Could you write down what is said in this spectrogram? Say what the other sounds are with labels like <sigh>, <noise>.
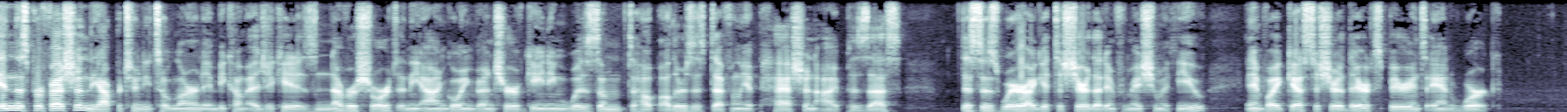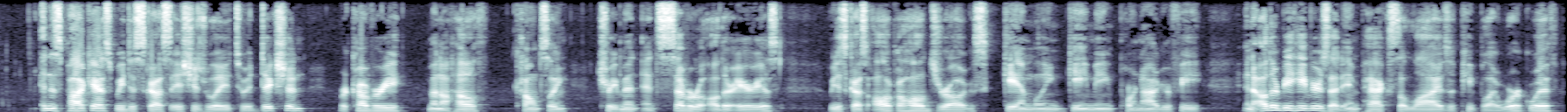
In this profession, the opportunity to learn and become educated is never short, and the ongoing venture of gaining wisdom to help others is definitely a passion I possess. This is where I get to share that information with you and invite guests to share their experience and work. In this podcast, we discuss issues related to addiction, recovery, mental health, counseling, treatment, and several other areas. We discuss alcohol, drugs, gambling, gaming, pornography, and other behaviors that impacts the lives of people I work with,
